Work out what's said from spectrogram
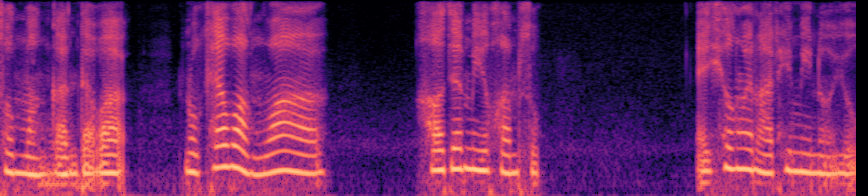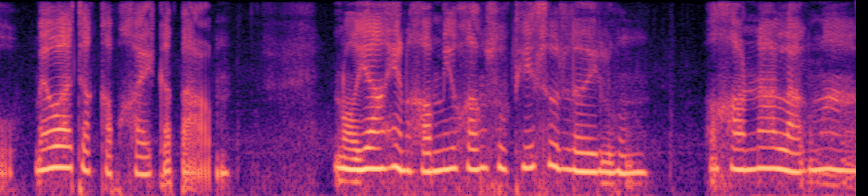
สมหวังกัน แต่ว่า หนูแค่หวังว่า เขาจะมีความสุขในช่วงเวลาที่มีหนูอยู่ ไม่ว่าจะกับใครก็ตาม หนูอยากเห็นเขามีความสุขที่สุดเลยลุง เพราะเขาน่ารักมาก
